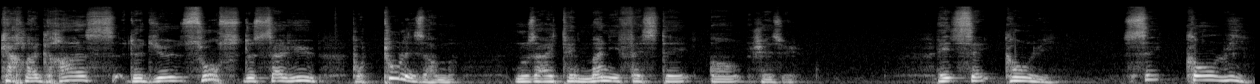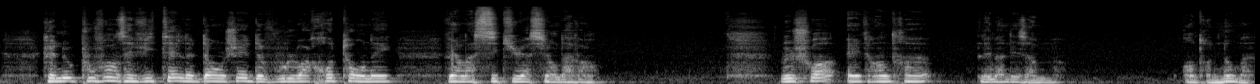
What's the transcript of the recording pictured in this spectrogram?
car la grâce de Dieu, source de salut pour tous les hommes, nous a été manifestée en Jésus. Et c'est qu'en lui, c'est qu'en lui que nous pouvons éviter le danger de vouloir retourner vers la situation d'avant. Le choix est entre les mains des hommes, entre nos mains.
